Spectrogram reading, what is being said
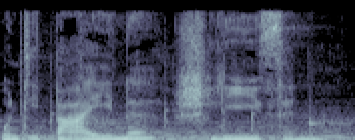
und die Beine schließen.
